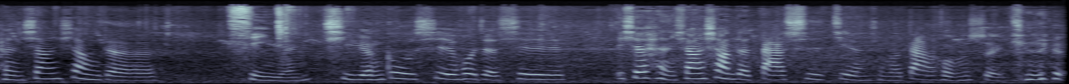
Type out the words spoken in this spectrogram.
很相像的起源，起源故事，或者是一些很相像的大事件，什么大洪水之类的。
